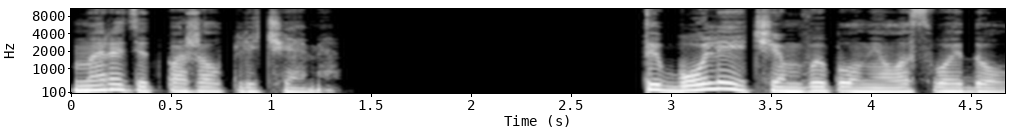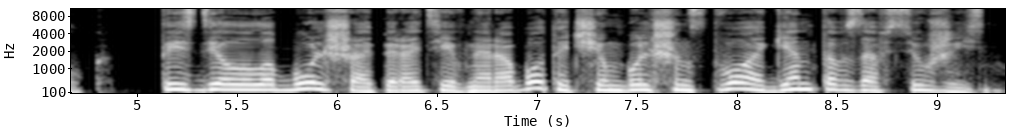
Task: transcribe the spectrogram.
Мередит пожал плечами. «Ты более чем выполнила свой долг. Ты сделала больше оперативной работы, чем большинство агентов за всю жизнь.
